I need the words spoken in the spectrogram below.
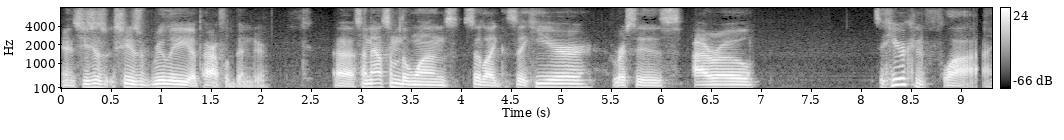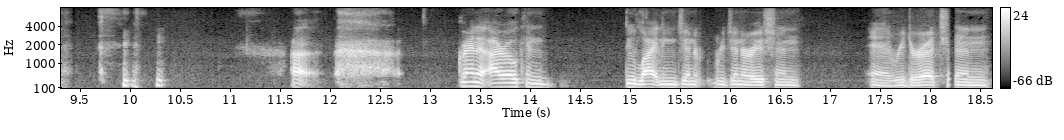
and she's just she's really a powerful bender. Uh, so now some of the ones, so like Zaheer versus Iroh. Zaheer can fly. uh, granted, Iroh can do lightning gener- regeneration and redirection,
